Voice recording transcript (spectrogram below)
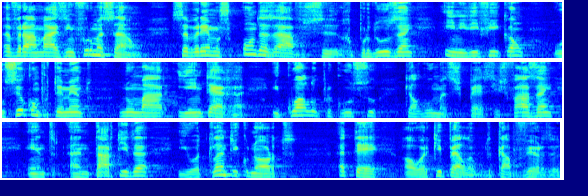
haverá mais informação. Saberemos onde as aves se reproduzem e nidificam, o seu comportamento no mar e em terra e qual o percurso que algumas espécies fazem entre a Antártida e o Atlântico Norte até ao arquipélago de Cabo Verde.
